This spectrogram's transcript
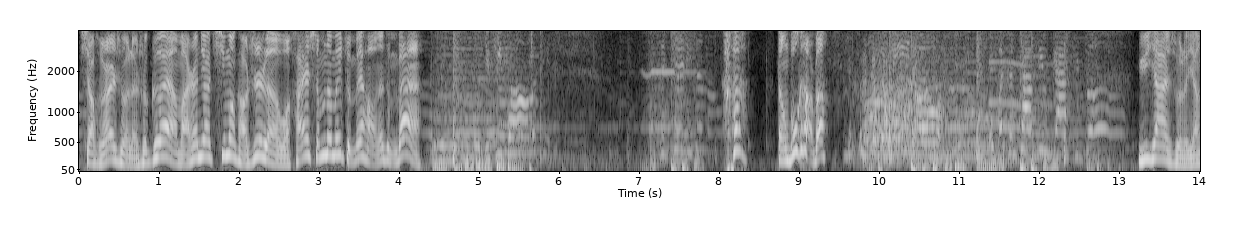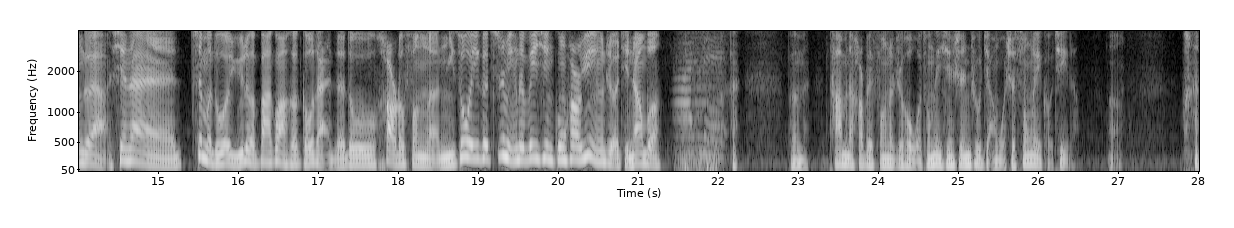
小何说了，说哥呀，马上就要期末考试了，我还什么都没准备好呢，怎么办？哈，等补考吧。瑜伽也说了，杨哥呀、现在这么多娱乐八卦和狗仔的都号都封了，你作为一个知名的微信公号运营者，紧张不？朋友们，他们的号被封了之后，我从内心深处讲，我是松了一口气的啊。哼，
